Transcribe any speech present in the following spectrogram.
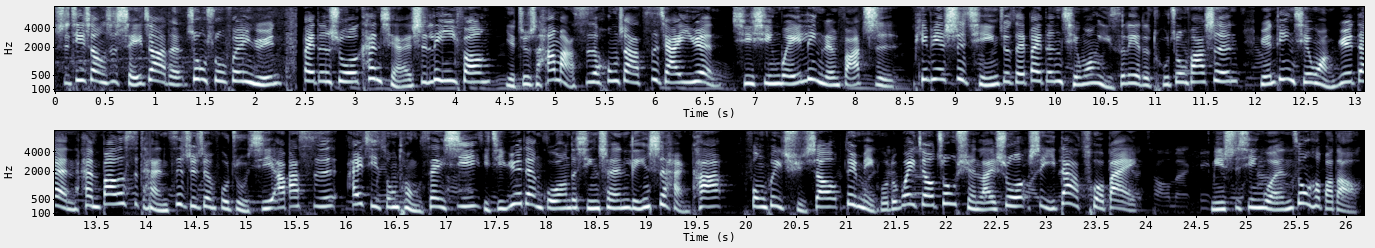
实际上是谁炸的，众说纷纭。拜登说，看起来是另一方，也就是哈马斯轰炸自家医院，其行为令人发指。偏偏事情就在拜登前往以色列的途中发生，原定前往约旦和巴勒斯坦自治政府主席阿巴斯、埃及总统塞西以及约旦国王的行程临时喊卡，峰会取消，对美国的外交周旋来说是一大挫败。民事新闻综合报道。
